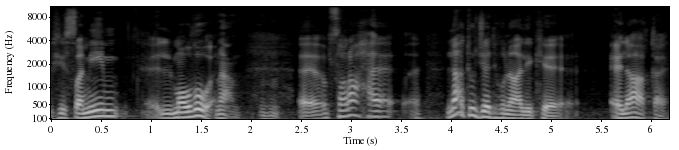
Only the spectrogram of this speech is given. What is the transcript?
في صميم الموضوع. نعم. آه، بصراحة لا توجد هنالك علاقة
